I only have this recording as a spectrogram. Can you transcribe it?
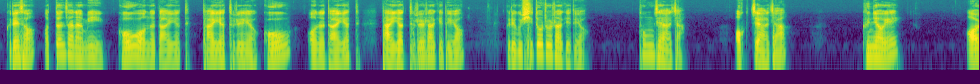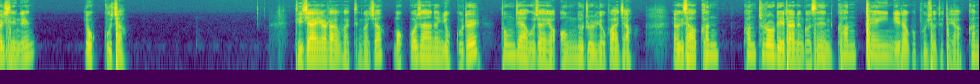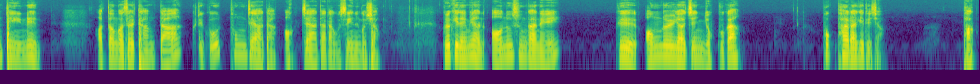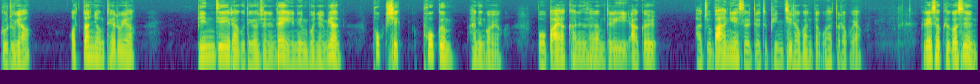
그래서 어떤 사람이 go on a diet, 다이어트를 해요. go on a diet, 다이어트를 하게 돼요. 그리고 시도를 하게 돼요. 통제하자, 억제하자. 그녀의 urge는 욕구죠. desire라고 같은 거죠. 먹고자 하는 욕구를 통제하고자 해요. 억누르려고 하죠. 여기서 컨, 컨트롤이라는 것은 contain이라고 보셔도 돼요. contain은 어떤 것을 담다 그리고 통제하다, 억제하다라고 쓰이는 거죠. 그렇게 되면 어느 순간에 그 억눌려진 욕구가 폭발하게 되죠. 밖으로요. 어떤 형태로요? 빈지라고 되어지는데 얘는 뭐냐면 폭식, 폭음 하는 거예요. 뭐 마약하는 사람들이 약을 아주 많이 했을 때도 빈지라고 한다고 하더라고요. 그래서 그것은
